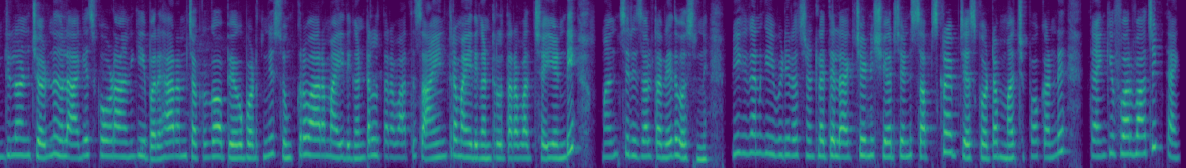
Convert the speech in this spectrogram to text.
ఇంటిలోని చెడును లాగేసుకోవడానికి ఈ పరిహారం చక్కగా ఉపయోగపడుతుంది. శుక్రవారం ఐదు గంటల తర్వాత సాయంత్రం ఐదు గంటల తర్వాత చేయండి. మంచి రిజల్ట్ అనేది వస్తుంది. మీకు కనుక ఈ వీడియో నచ్చినట్లయితే లైక్ చేయండి షేర్ చేయండి సబ్స్క్రైబ్ చేసుకోవటం మర్చిపోకండి. Thank you for watching thank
